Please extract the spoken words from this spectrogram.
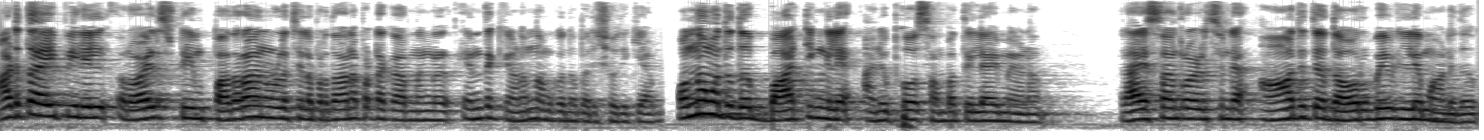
അടുത്ത ഐ പി എല്ലിൽ റോയൽസ് ടീം പതറാനുള്ള ചില പ്രധാനപ്പെട്ട കാരണങ്ങൾ എന്തൊക്കെയാണെന്ന് നമുക്കൊന്ന് പരിശോധിക്കാം. ഒന്നാമത്തത് ബാറ്റിംഗിലെ അനുഭവ സമ്പത്തില്ലായ്മയാണ്. രാജസ്ഥാൻ റോയൽസിന്റെ ആദ്യത്തെ ദൗർബല്യമാണിത്.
